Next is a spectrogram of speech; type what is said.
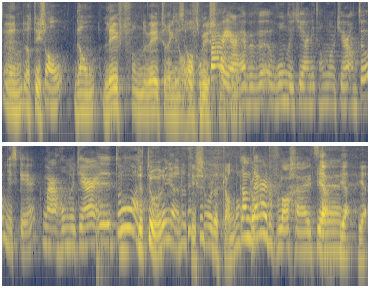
En dat is al, dan leeft Van de Wetering Dus nog als over een paar jaar hebben we 100 jaar, niet 100 jaar Antoniuskerk, maar 100 jaar eh, toren. De toren, ja, dat is zo, dat kan nog. kan daar de vlag uit? Ja, eh. ja, ja.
